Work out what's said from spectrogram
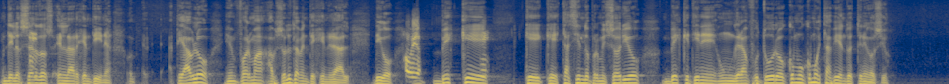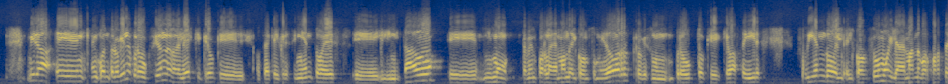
de los cerdos en la Argentina. Te hablo en forma absolutamente general. Digo, Obvio. ¿ves que, que, que está siendo promisorio? ¿Ves que tiene un gran futuro? ¿Cómo, cómo estás viendo este negocio? Mira, eh, en cuanto a lo que es la producción, la realidad es que creo que, o sea, que el crecimiento es eh, ilimitado, eh, mismo también por la demanda del consumidor, creo que es un producto que, que va a seguir subiendo el, consumo y la demanda por parte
